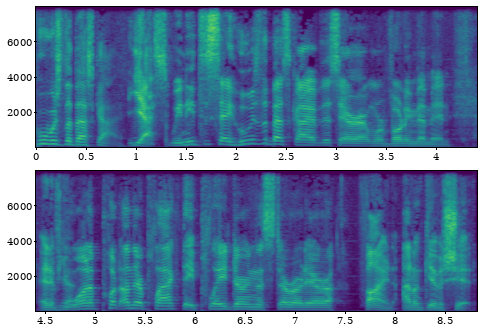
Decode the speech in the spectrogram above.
Who was the best guy? Yes, we need to say who is the best guy of this era, and we're voting them in. And if you Yeah. want to put on their plaque they played during the steroid era, fine. I don't give a shit.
